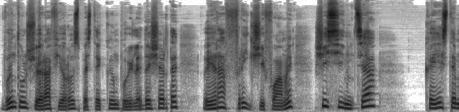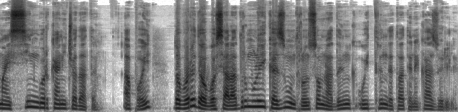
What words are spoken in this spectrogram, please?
Vântul și era fioros peste câmpurile deșerte, îi era frig și foame și simțea că este mai singur ca niciodată. Apoi, doborât de oboseala drumului, căzu într-un somn adânc, uitând de toate necazurile.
